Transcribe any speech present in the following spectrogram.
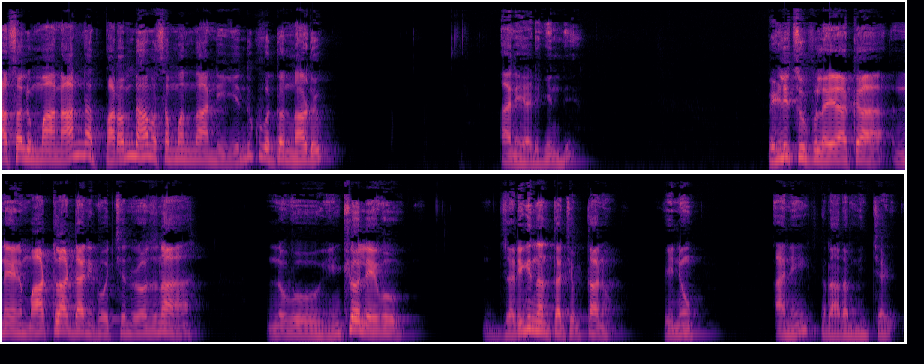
అసలు మా నాన్న పరంధామ సంబంధాన్ని ఎందుకు వద్దన్నాడు? అని అడిగింది. పెళ్ళి చూపులయ్యాక నేను మాట్లాడడానికి వచ్చిన రోజున నువ్వు ఇంట్లో లేవు జరిగినంత చెప్తాను విను అని ప్రారంభించాడు.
